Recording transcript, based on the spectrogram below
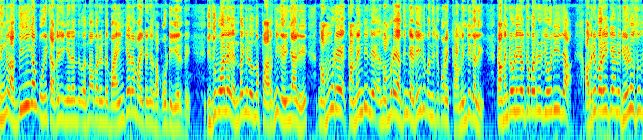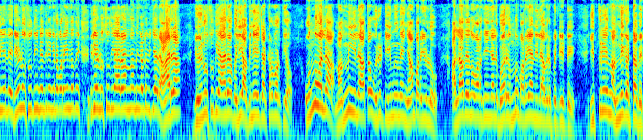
നിങ്ങൾ അധികം പോയിട്ട് അവരിങ്ങനെ എന്താ പറയുന്നത് ഭയങ്കരമായിട്ട് അങ്ങ് സപ്പോർട്ട് ചെയ്യരുത്. ഇതുപോലെ എന്തെങ്കിലും ഒന്ന് പറഞ്ഞു കഴിഞ്ഞാൽ നമ്മുടെ കമന്റിന്റെ നമ്മുടെ അതിന്റെ ഇടയിൽ വന്നിട്ട് കുറേ കമന്റുകൾ കമന്റോളികൾക്ക് വേറൊരു ജോലിയില്ല. അവർ പറയുകയാണ് രേണു സുധിയല്ലേ രേണു സുധീൻ എന്തിനെങ്ങനെ പറയുന്നത്? രേണു സുധി ആരാണെന്നാണ് നിങ്ങളുടെ വിചാരം? ആരാ? രേണു സുധി ആരാ? വലിയ അഭിനയ ചക്രവർത്തിയോ? ഒന്നുമല്ല നന്ദിയില്ലാത്ത ഒരു ടീമിൽ ഞാൻ പറയുള്ളൂ. അല്ലാതെ എന്ന് പറഞ്ഞു കഴിഞ്ഞാൽ വേറെ ഒന്നും പറയാനില്ല അവരെ പറ്റിയിട്ട്. ഇത്രയും നന്ദി കെട്ടവർ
